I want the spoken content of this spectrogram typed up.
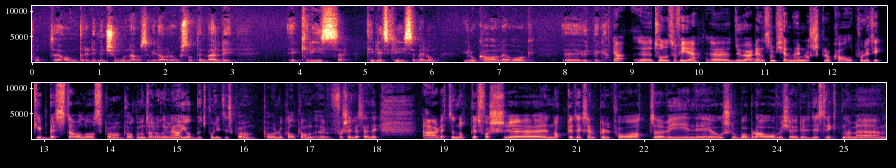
fått andre dimensjoner osv. Det har oppstått en veldig krise, tillitskrise mellom de lokale og Eh, utbygger. Ja, eh, Tone Sofie, eh, du er den som kjenner norsk lokalpolitikk best av alle oss på, på kommentaravdelingen. Har jobbet politisk på, på lokalplan forskjellige steder. Er dette nok et, nok et, eksempel på at vi inne i Oslo-bobla overkjører distriktene med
